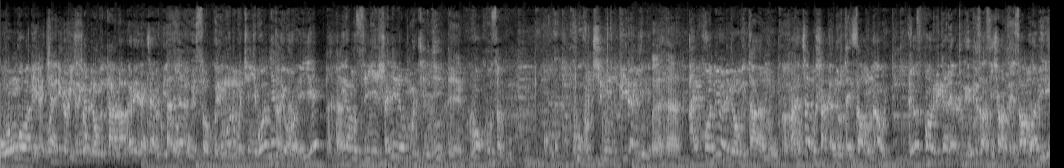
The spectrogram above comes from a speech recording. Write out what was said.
Uwo nguwo Iracyari ku isoko. mirongo itanu. Ntabwo ari iracyari ku isoko. Uyu nguyu ni umukinnyi ibonye byoroheye iramusinyisha nyine nk'umukinnyi Yego. wo kuza ku- ku- gukina umupira nyine. Ariko wa miliyoni mirongo itanu baracyamushakana rutayizamu nawe. Rero siporo rigana yatubwiye ko izasinyisha abatayizamu babiri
